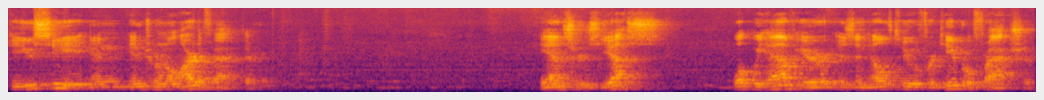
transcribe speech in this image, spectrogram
do you see an internal artifact there? The answer is yes. What we have here is an L2 vertebral fracture,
